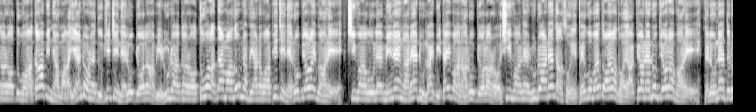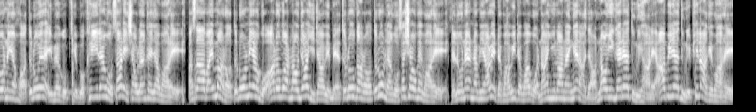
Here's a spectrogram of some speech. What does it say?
ကတော့သူဟာအကပညာမှာအရန်တော်တဲ့သူဖြစ်ချင်တယ်လို့ပြောလာပြီးရူဒရာကတော့သူကအတန်ပါဆုံးနတ်ဖျားတစ်ပါးဖြစ်ချင်တယ်လို့ပြောလိုက်ပါတယ်။ရှီဗာကိုလည်းမင်းနဲ့ငါနဲ့အတူလိုက်ပြီးတိုက်ပါလာလို့ပြောလာတော့ရှီဗာလည်းရူဒရာနဲ့တောင်ဆိုရင်ဘယ်ကိုပဲသွားရသွားရပြောတယ်လို့ပြောလာပါတယ်။ဒီလိုနဲ့သူတို့နှစ်ယောက်ဟာသူတို့ရဲ့အိမ်ဘက်ကိုဖြစ်ဖို့ခရီးလမ်းကိုစတင်ရှောက်လန်းခဲ့ကြပါတယ်။အစာပိုင်းမှာတော့သူတို့နှစ်ယောက်ကိုအားလုံးကနှောင်ကြရည်ကြပေမဲ့သူတို့ကတော့သူတို့လမ်းကိုဆက်လျှောက်ခဲ့ပါတယ်။ဒီလိုနဲ့နတ်ဖျားတွေတပါးပြီးတပါးကိုအနိုင်ယူလာနိုင်ခဲ့တာကြောင့်နှောင်ရင်ခဲ့တဲ့သူတွေဟာလည်းအားပေးတဲ့သူတွေဖြစ်လာခဲ့ပါတယ်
